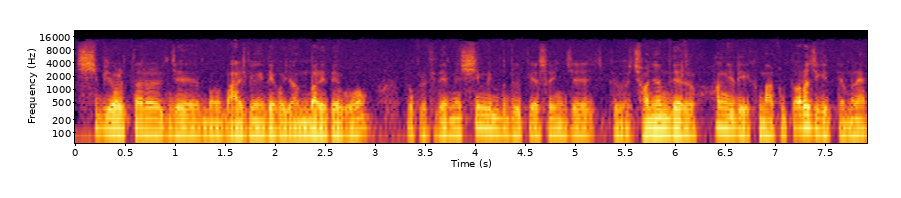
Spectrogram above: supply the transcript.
12월 달을 이제 뭐 말경이 되고 연말이 되고 또 그렇게 되면 시민분들께서 이제 그 전염될 확률이 그만큼 떨어지기 때문에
